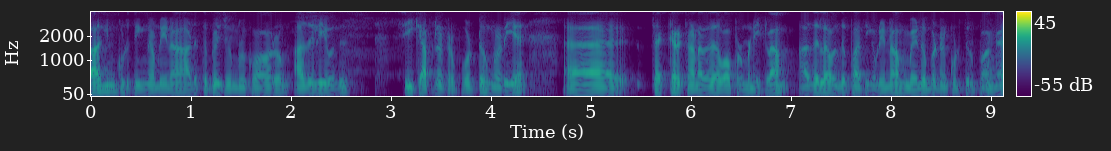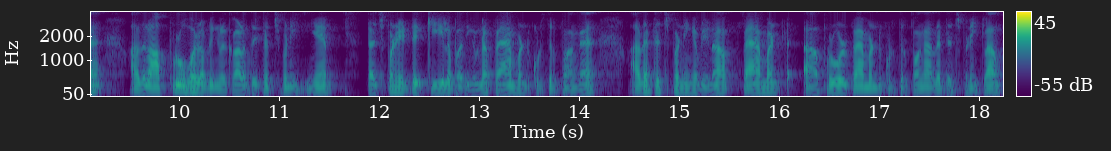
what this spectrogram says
லாகின் கொடுத்தீங்க அப்படின்னா அடுத்த பேஜ் உங்களுக்கு வரும். அதுலேயே வந்து சி கேபிட்டல் லெட்டர் போட்டு உங்களுடைய செக்கருக்கானதை ஓப்பன் பண்ணிக்கலாம். அதில் வந்து பார்த்திங்க அப்படின்னா மெனு பட்டன் கொடுத்துருப்பாங்க. அதில் அப்ரூவல் அப்படிங்கிற காலத்தை டச் பண்ணிக்கிங்க. டச் பண்ணிவிட்டு கீழே பார்த்திங்கன்னா பேமெண்ட் கொடுத்துருப்பாங்க. அதை டச் பண்ணிங்க அப்படின்னா பேமெண்ட் அப்ரூவல் பேமெண்ட் கொடுத்துருப்பாங்க. அதை டச் பண்ணிக்கலாம்.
